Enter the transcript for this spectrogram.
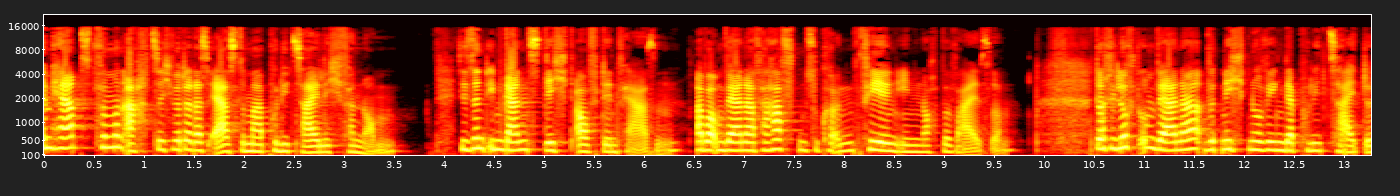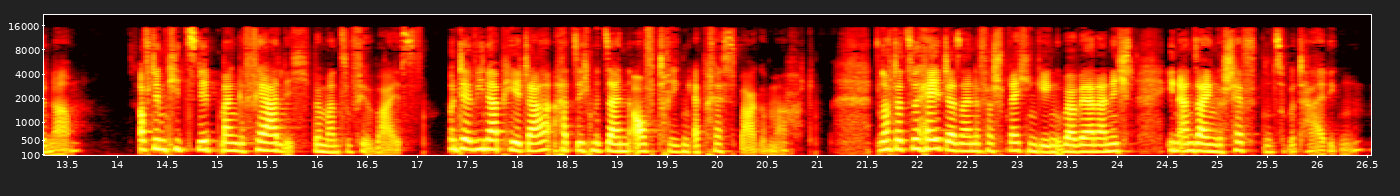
Im Herbst 85 wird er das erste Mal polizeilich vernommen. Sie sind ihm ganz dicht auf den Fersen. Aber um Werner verhaften zu können, fehlen ihnen noch Beweise. Doch die Luft um Werner wird nicht nur wegen der Polizei dünner. Auf dem Kiez lebt man gefährlich, wenn man zu viel weiß. Und der Wiener Peter hat sich mit seinen Aufträgen erpressbar gemacht. Noch dazu hält er seine Versprechen gegenüber Werner nicht, ihn an seinen Geschäften zu beteiligen.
